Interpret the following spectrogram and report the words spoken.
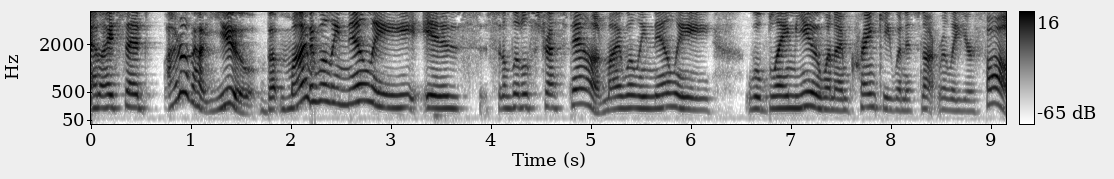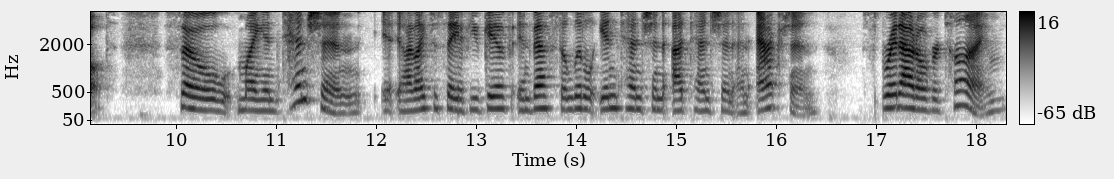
And I said, I don't know about you, but my willy nilly is a little stressed out. My willy nilly will blame you when I'm cranky when it's not really your fault. So my intention, I like to say, if you give invest a little intention, attention, and action, spread out over time,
